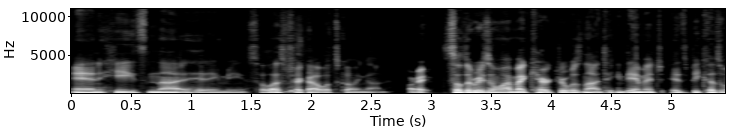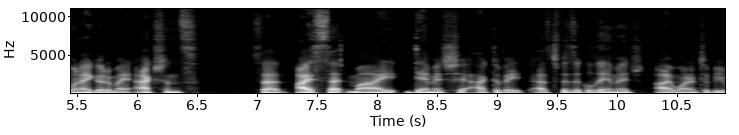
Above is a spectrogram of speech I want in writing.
and he's not hitting me. So let's check out what's going on. All right. So the reason why my character was not taking damage is because when I go to my actions set, I set my damage to activate as physical damage. I want it to be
